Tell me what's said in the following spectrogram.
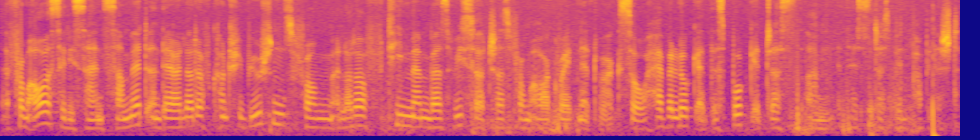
uh, from our City Science Summit Summit, and there are a lot of contributions from a lot of team members, researchers from our great network. So have a look at this book. It just um, it has just been published.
